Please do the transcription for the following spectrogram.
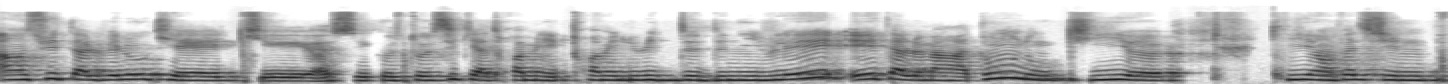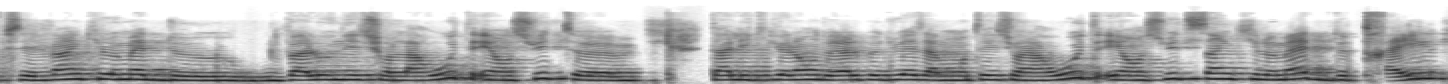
ensuite, tu as le vélo qui est, qui est assez costaud aussi, qui a 3000, 3008 de dénivelé. Et tu as le marathon, donc qui, euh, qui en fait c'est 20 km de vallonné sur la route et ensuite euh, tu as l'équivalent de l'Alpe d'Huez à monter sur la route et ensuite 5 km de trail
